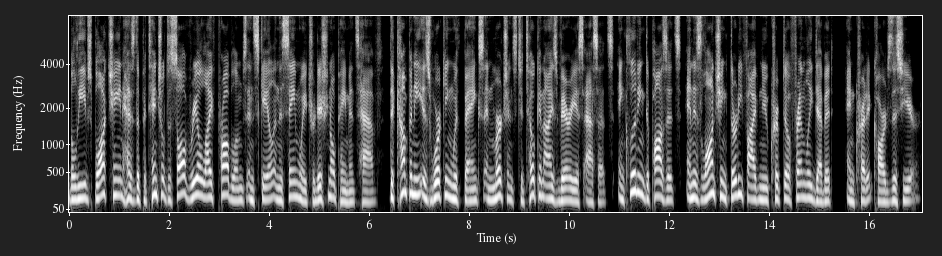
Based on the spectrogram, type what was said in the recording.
believes blockchain has the potential to solve real life problems and scale in the same way traditional payments have. The company is working with banks and merchants to tokenize various assets, including deposits, and is launching 35 new crypto friendly debit and credit cards this year.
